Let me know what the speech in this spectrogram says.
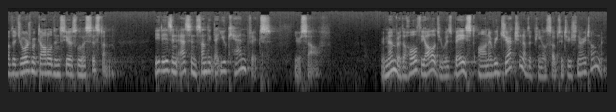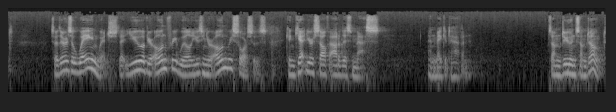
of the George MacDonald and C.S. Lewis system. It is, in essence, something that you can fix yourself. Remember, the whole theology was based on a rejection of the penal substitutionary atonement. So there is a way in which that you, of your own free will, using your own resources, can get yourself out of this mess and make it to heaven. Some do and some don't,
